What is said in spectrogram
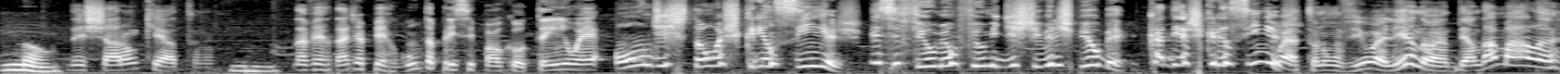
Não. Deixaram quieto, né? Na verdade, a pergunta principal que eu tenho é: onde estão as criancinhas? Esse filme é um filme de Steven Steven Spielberg. Cadê as criancinhas? Ué, tu não viu ali no, dentro da mala?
